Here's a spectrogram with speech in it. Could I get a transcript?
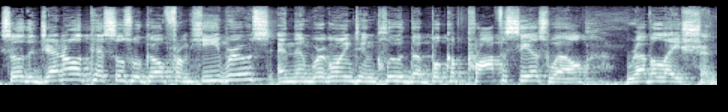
So the general epistles will go from Hebrews, and then we're going to include the book of prophecy as well, Revelation.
